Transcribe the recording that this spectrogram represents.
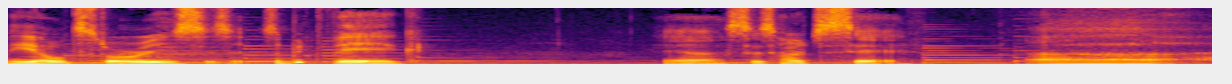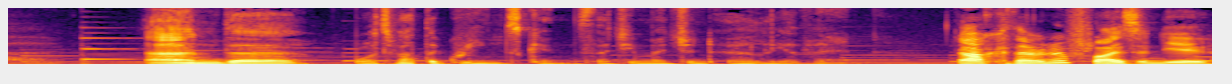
the old stories is, a bit vague. Yeah, so it's hard to say. Ah. And uh, what about the greenskins that you mentioned earlier then? Ach, there are no flies in you.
